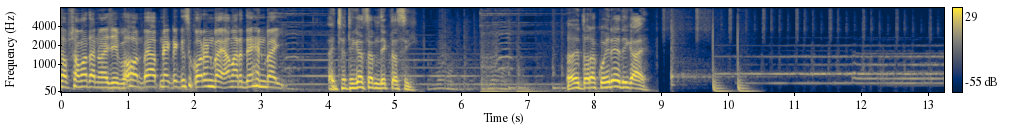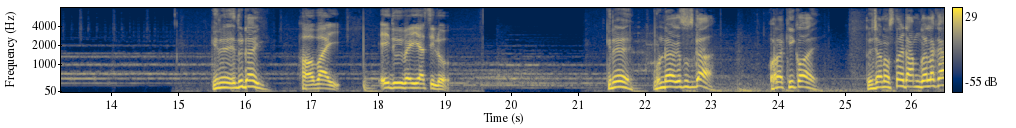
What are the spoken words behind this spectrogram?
সব সমাধান হয়ে যাইব। তখন ভাই আপনি একটা কিছু করেন ভাই আমার দেখেন ভাই। আচ্ছা ঠিক আছে আমি দেখতাছি। এই তোরা কই রে এদিকে আয়। কিরে এ দুটাই হ ভাই এই দুই ভাই আছিল। কিরে গুন্ডা গেছিস গা? ওরা কি কয়? তুই জানোস না এটা আমগো এলাকা?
